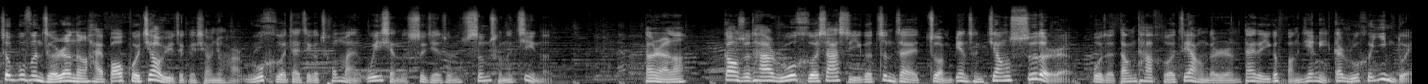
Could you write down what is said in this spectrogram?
这部分责任呢，还包括教育这个小女孩如何在这个充满危险的世界中生存的技能。当然了，告诉他如何杀死一个正在转变成僵尸的人，或者当他和这样的人待在一个房间里该如何应对。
